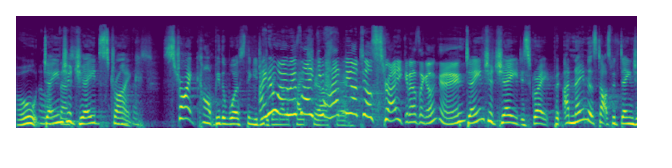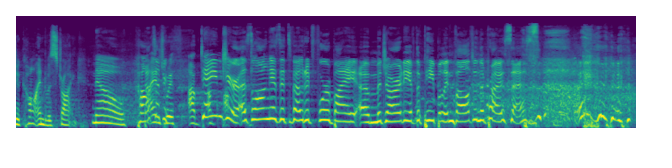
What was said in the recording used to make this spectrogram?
Oh, like Danger that. Jade Strike. Strike can't be the worst thing you do. I to know, I was like, you had me until strike, and I was like, okay. Danger Jade is great, but a name that starts with danger can't end with strike. No. Can't That's end with, danger, as long as it's voted for by a majority of the people involved in the process.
